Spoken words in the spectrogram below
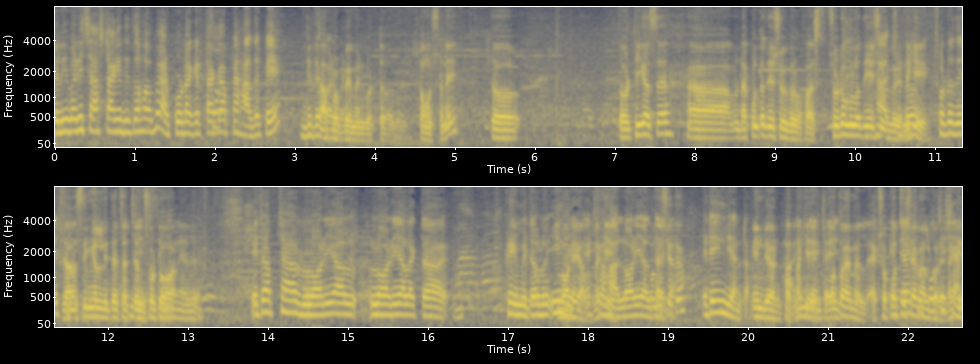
ডেলিভারি চার্জটা আগে দিতে হবে আর প্রোডাক্টের টাকা আপনি হাতে পেয়ে দিতে তারপর পারবেন। পেমেন্ট করতে পারবেন সমস্যা নেই। তো তো ঠিক আছে আমরা কোনটা দিয়ে শুরু করব ফার্স্ট ছোটগুলো দিয়ে শুরু হ্যাঁ, করি নাকি? ছোট দিয়ে যারা সিঙ্গেল নিতে চাচ্ছেন ছোট। এটা আপনার লরিয়াল লরিয়াল একটা ক্রিম এটা হলো ইন্ডিয়ান? হ্যাঁ লরিয়ালটা এটা? ইন্ডিয়ানটা ইন্ডিয়ানটা হ্যাঁ, নাকি? কত এমএল 125 এমএল করে নাকি?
